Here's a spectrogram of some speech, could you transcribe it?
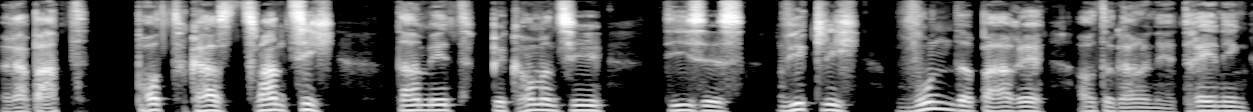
Rabatt. Podcast 20 damit bekommen Sie dieses wirklich wunderbare autogene Training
